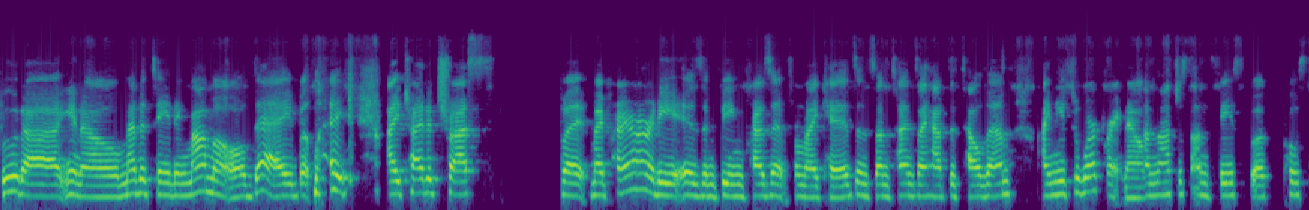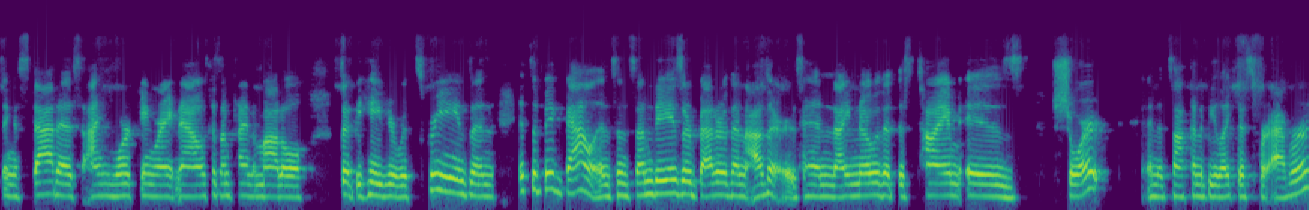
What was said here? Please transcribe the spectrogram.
Buddha, you know, meditating mama all day, but like I try to trust but my priority is in being present for my kids. And sometimes I have to tell them, I need to work right now. I'm not just on Facebook posting a status. I'm working right now because I'm trying to model good behavior with screens. And it's a big balance. And some days are better than others. And I know that this time is short and it's not going to be like this forever.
